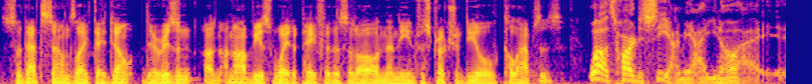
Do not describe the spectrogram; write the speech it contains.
so that sounds like they don't. There isn't an, an obvious way to pay for this at all, and then the infrastructure deal collapses. Well, it's hard to see. I mean, I, you know, I,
